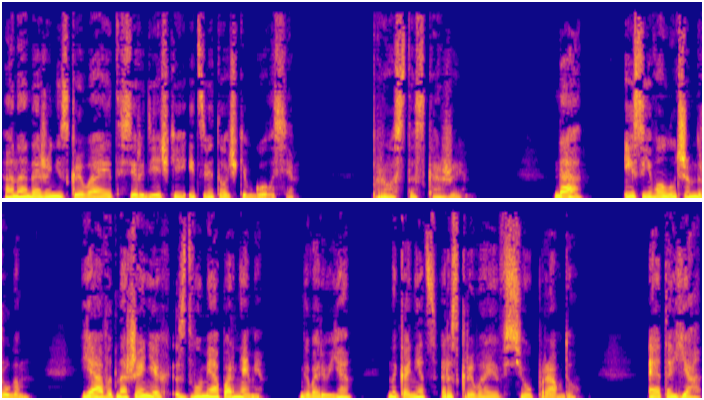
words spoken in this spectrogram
Она даже не скрывает сердечки и цветочки в голосе. «Просто скажи». «Да, и с его лучшим другом. Я в отношениях с двумя парнями», — говорю я, наконец раскрывая всю правду. «Это я.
